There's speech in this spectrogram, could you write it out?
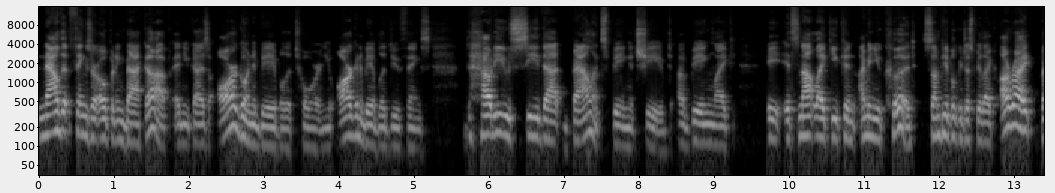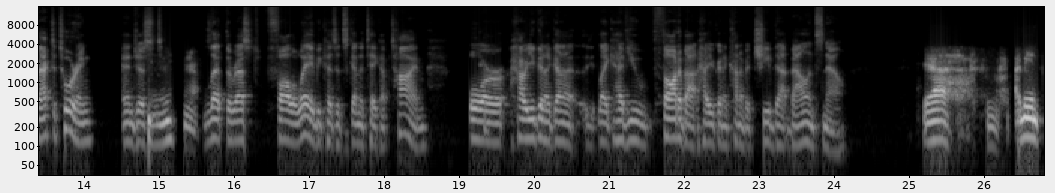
now that things are opening back up and you guys are going to be able to tour and you are going to be able to do things, how do you see that balance being achieved of being like, it's not like you can, I mean, you could, some people could just be like, all right, back to touring and just Mhm. let the rest fall away because it's going to take up time or how are you going to gonna like have you thought about how you're going to kind of achieve that balance now Yeah. I mean,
